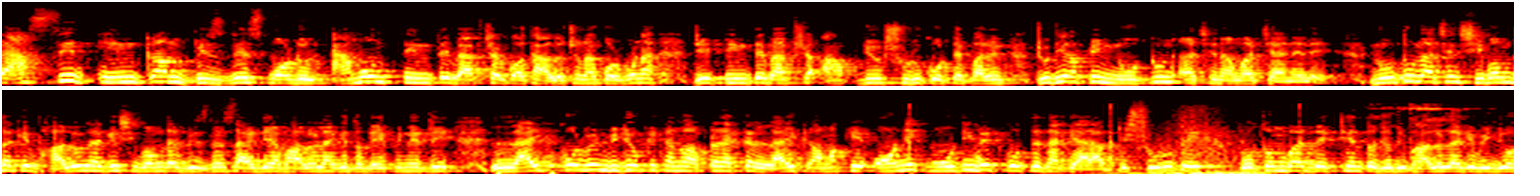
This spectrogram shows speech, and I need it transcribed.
প্যাসিভ ইনকাম বিজনেস মডেল এমন তিনটে ব্যবসার কথা আলোচনা করব না, যে তিনটে ব্যবসা আপনিও শুরু করতে পারেন। যদি আপনি নতুন আছেন আমার চ্যানেলে নতুন আছেন, শিবমদাকে ভালো লাগে, শিবমদার বিজনেস আইডিয়া ভালো লাগে, তো ডেফিনেটলি লাইক করবেন ভিডিওকে, কেন আপনার একটা লাইক আমাকে অনেক মোটিভেট করতে থাকে। আর আপনি শুরুতে প্রথমবার দেখছেন, তো যদি ভালো লাগে ভিডিও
